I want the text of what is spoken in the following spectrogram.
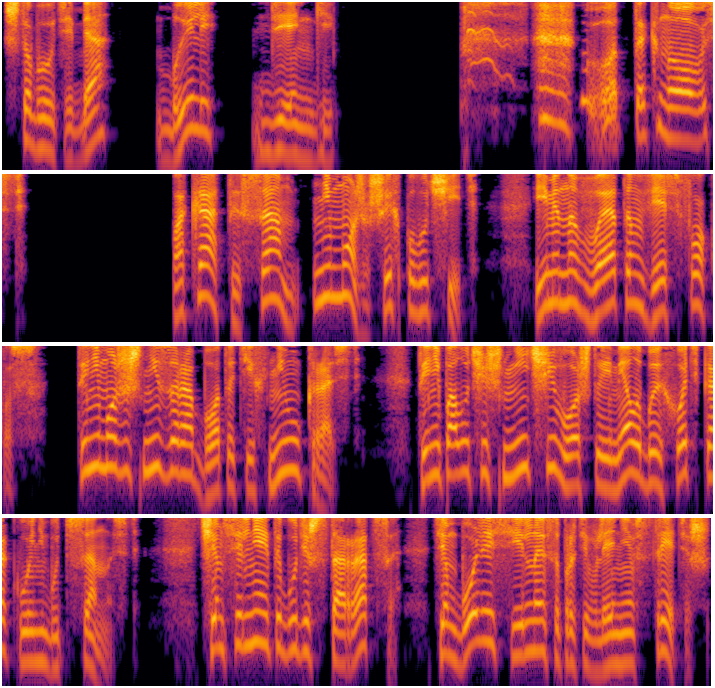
чтобы у тебя были деньги. Вот так новость. Пока ты сам не можешь их получить. Именно в этом весь фокус. Ты не можешь ни заработать их, ни украсть. Ты не получишь ничего, что имело бы хоть какую-нибудь ценность. Чем сильнее ты будешь стараться, тем более сильное сопротивление встретишь.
